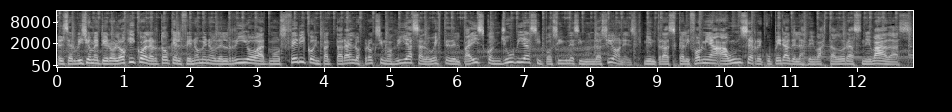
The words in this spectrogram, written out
El servicio meteorológico alertó que el fenómeno del río atmosférico impactará en los próximos días al oeste del país con lluvias y posibles inundaciones, mientras California aún se recupera de las devastadoras nevadas.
